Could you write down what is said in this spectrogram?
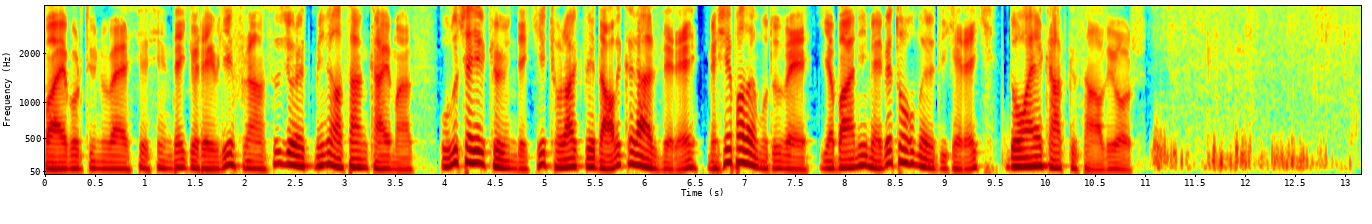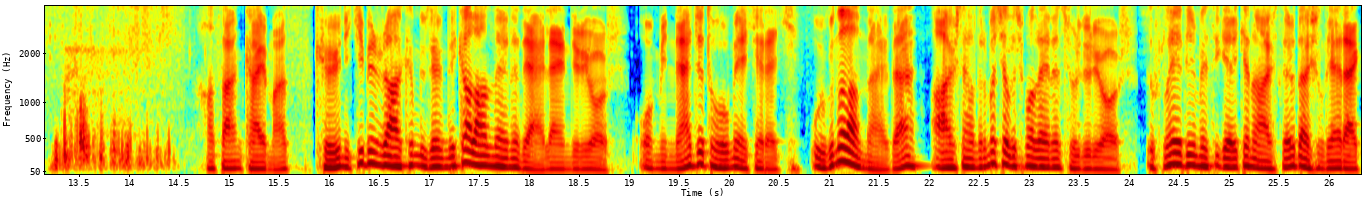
Bayburt Üniversitesi'nde görevli Fransızca öğretmeni Hasan Kaymaz, Uluçayır köyündeki çorak ve dağlık arazilere meşe palamudu ve yabani meyve tohumları dikerek doğaya katkı sağlıyor. Hasan Kaymaz, köyün 2000 rakım üzerindeki alanlarını değerlendiriyor. On binlerce tohumu ekerek uygun alanlarda ağaçlandırma çalışmalarını sürdürüyor. Islah edilmesi gereken ağaçları da aşılayarak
